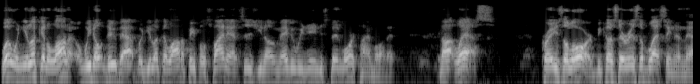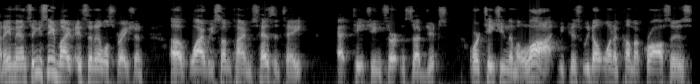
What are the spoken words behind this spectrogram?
Well, when you look at a lot of, we don't do that, but you look at a lot of people's finances, you know, maybe we need to spend more time on it, not less. Praise the Lord, because there is a blessing in that. Amen. So you see my, it's an illustration of why we sometimes hesitate at teaching certain subjects or teaching them a lot because we don't want to come across as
